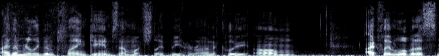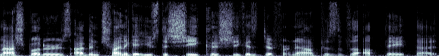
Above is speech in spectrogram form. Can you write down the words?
I haven't really been playing games that much lately. Ironically, um, I played a little bit of Smash Brothers. I've been trying to get used to Sheik because Sheik is different now because of the update that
